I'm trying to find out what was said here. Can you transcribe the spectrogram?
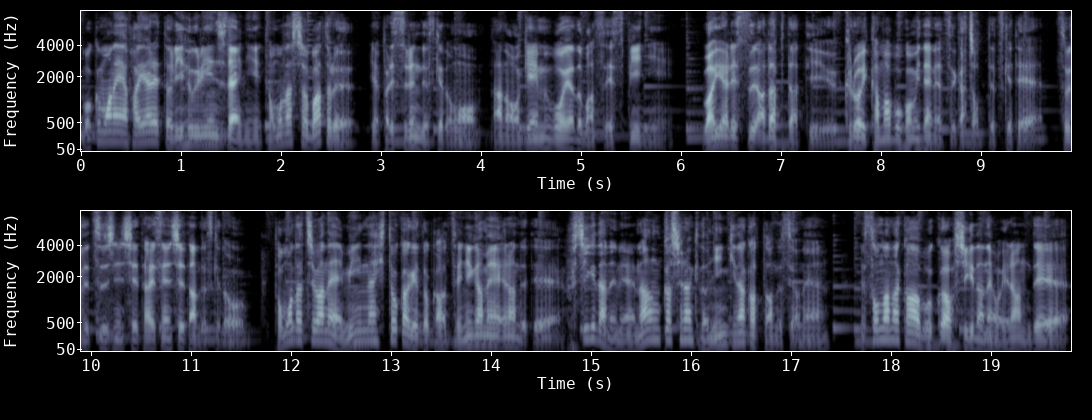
僕もね、ファイアレッドリーフグリーン時代に友達とバトルやっぱりするんですけども、あの、ゲームボーイアドバンス SP に、ワイヤレスアダプターっていう黒いかまぼこみたいなやつガチョってつけて、それで通信して対戦してたんですけど、友達はね、みんなヒトカゲとかゼニガメ選んでて、フシギダネね、なんか知らんけど人気なかったんですよね。そんな中、僕はフシギダネを選んで、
